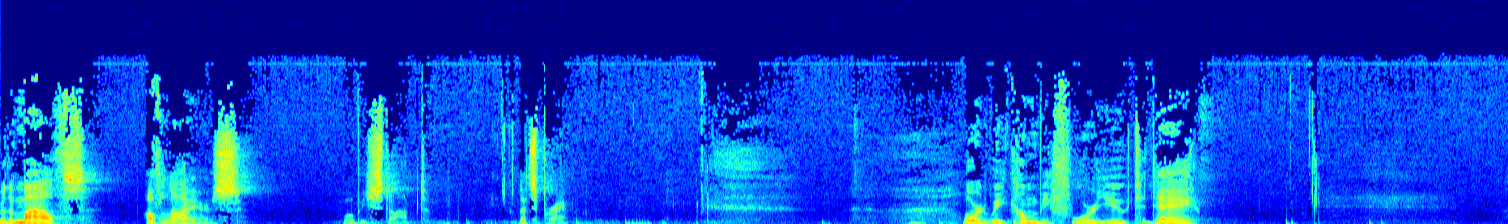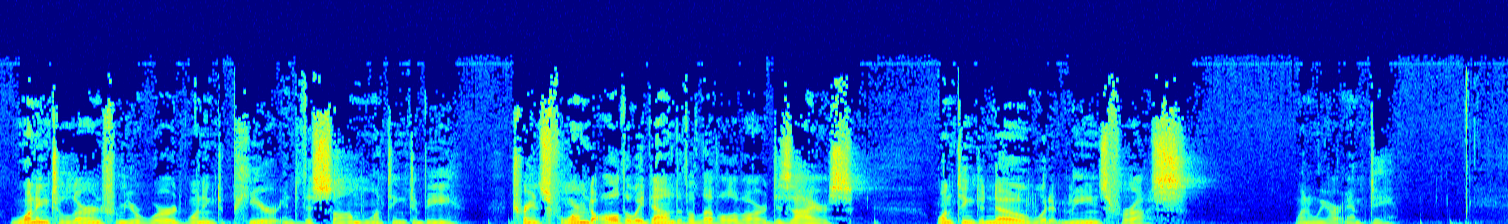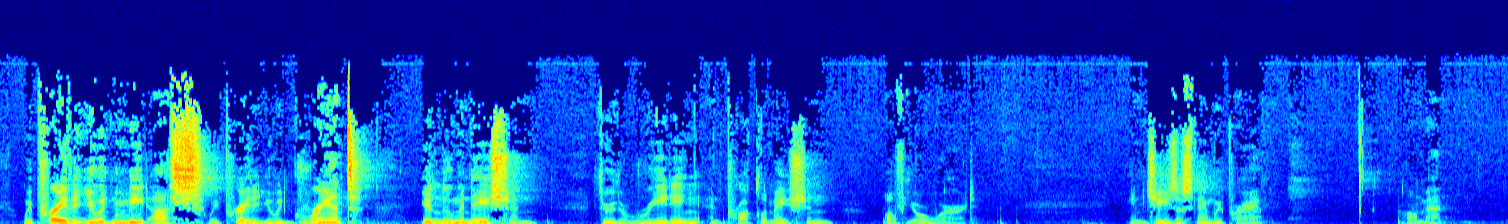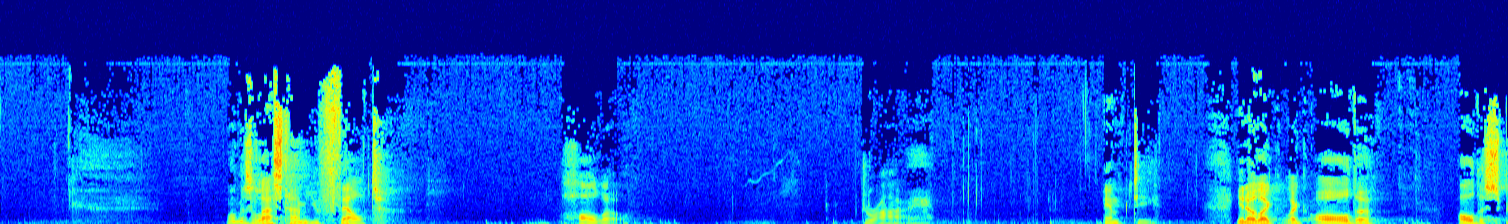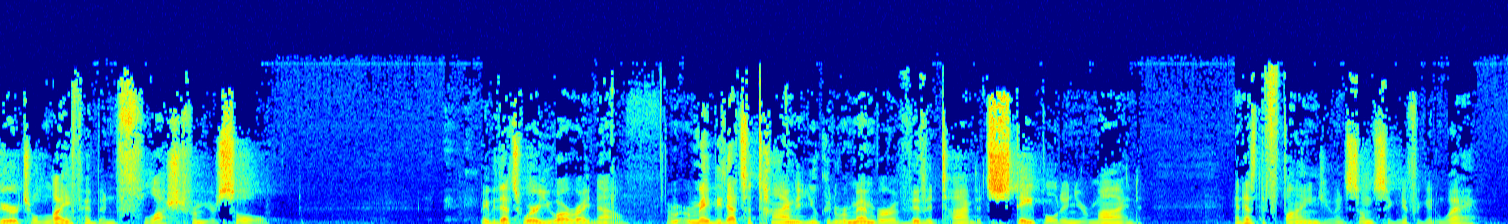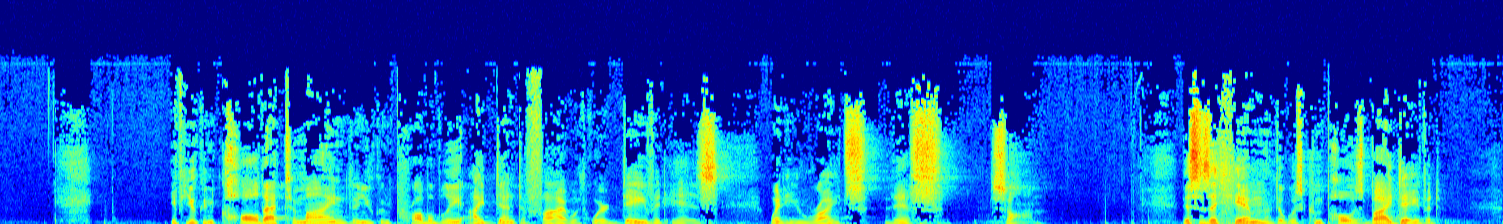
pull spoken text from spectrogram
for the mouths of liars will be stopped. Let's pray. Lord, we come before you today wanting to learn from your word, wanting to peer into this psalm, wanting to be transformed all the way down to the level of our desires, wanting to know what it means for us when we are empty. We pray that you would meet us. We pray that you would grant illumination through the reading and proclamation of your word. In Jesus' name we pray. Amen. When was the last time you felt hollow, dry, empty? You know, like, like all the all the spiritual life had been flushed from your soul. Maybe that's where you are right now. Or, maybe that's a time that you can remember, a vivid time that's stapled in your mind and has defined you in some significant way. If you can call that to mind, then you can probably identify with where David is when he writes this psalm. This is a hymn that was composed by David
